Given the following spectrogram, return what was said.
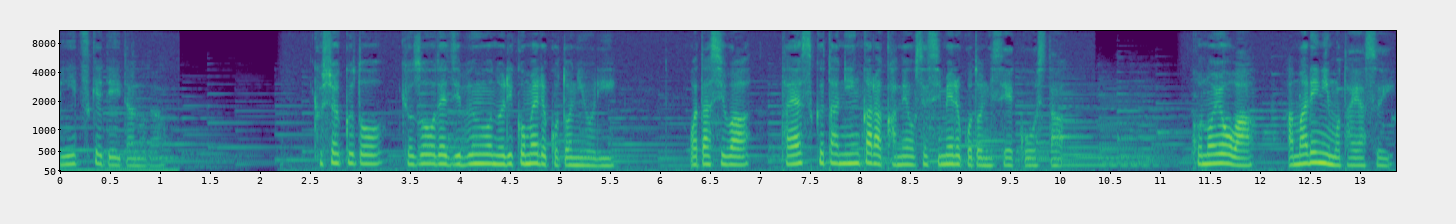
身につけていたのだ。虚飾と虚像で自分を乗り込めることにより、私はたやすく他人から金をせしめることに成功した。この世はあまりにもたやすい。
